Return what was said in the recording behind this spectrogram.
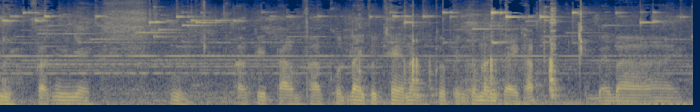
นี่ฝากนี่ไงฝากติดตามฝากกดไลค์กดแชร์นั่นเพื่อเป็นกำลังใจครับ บ๊ายบาย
